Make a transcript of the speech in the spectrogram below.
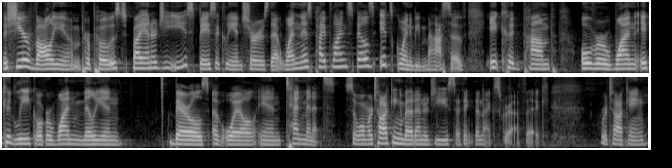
The sheer volume proposed by Energy East basically ensures that when this pipeline spills, it's going to be massive. It could pump over one, it could leak over 1 million barrels of oil in 10 minutes. So when we're talking about Energy East, I think the next graphic, we're talking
